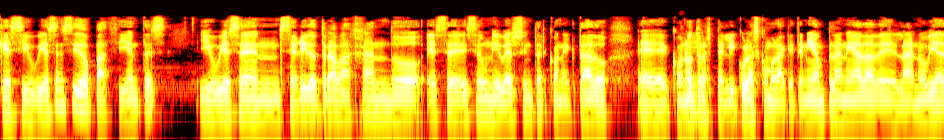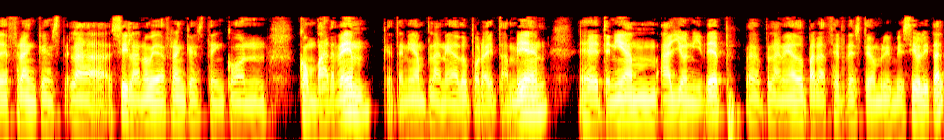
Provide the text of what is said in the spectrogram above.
que si hubiesen sido pacientes y hubiesen seguido trabajando ese, ese universo interconectado eh, con otras películas como la que tenían planeada de la novia de Frankenstein, la, sí, la novia de Frankenstein con, con Bardem, que tenían planeado por ahí también, eh, tenían a Johnny Depp eh, planeado para hacer de este hombre invisible y tal,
